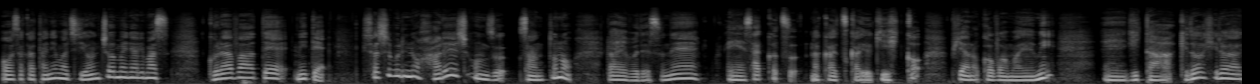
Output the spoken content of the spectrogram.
大阪谷町4丁目にあります。グラバー亭にて久しぶりのハレーションズさんとのライブですね。えー、サックス、中塚幸彦、ピアノ小葉真由美、えー、ギター、木戸博明、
